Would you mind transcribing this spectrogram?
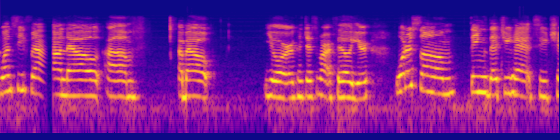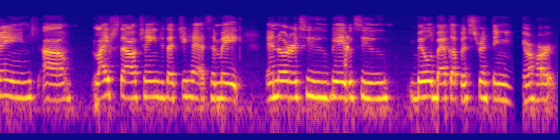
once he found out um about your congestive heart failure, what are some things that you had to change um lifestyle changes that you had to make in order to be able to build back up and strengthen your heart?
